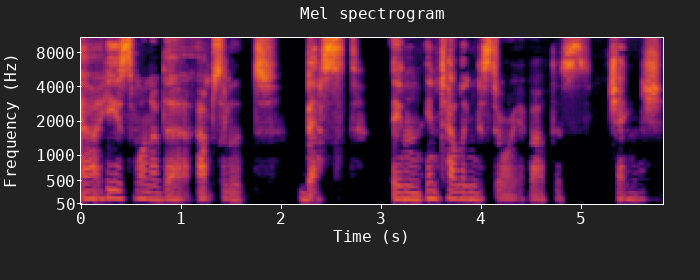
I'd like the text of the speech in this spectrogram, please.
Uh, he's one of the absolute best in, in telling the story about this change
